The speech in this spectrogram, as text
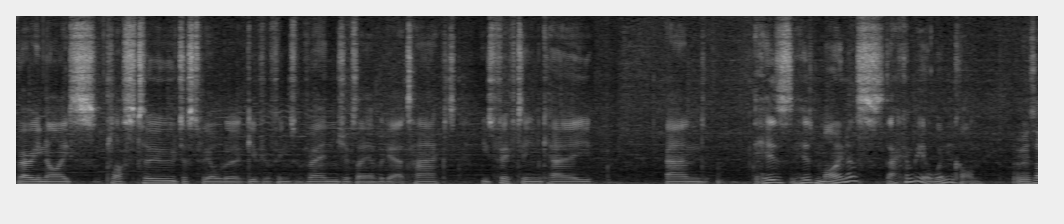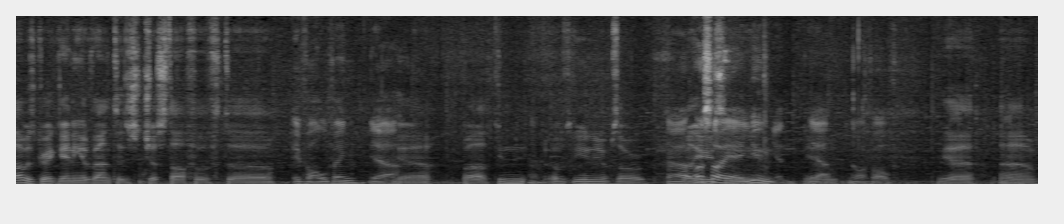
very nice plus two just to be able to give your things revenge if they ever get attacked. He's 15k, and his his minus that can be a win con. I mean, it's always great gaining advantage just off of the Evolving, yeah. yeah. Well, union, union absorb. Uh, Well, oh, sorry, yeah, Union. yeah. Yeah, not Evolve. Yeah. Um,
